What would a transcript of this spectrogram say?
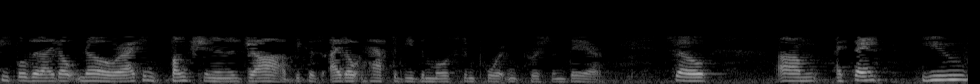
people that I don't know or I can function in a job because I don't have to be the most important person there. So um, I thank you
